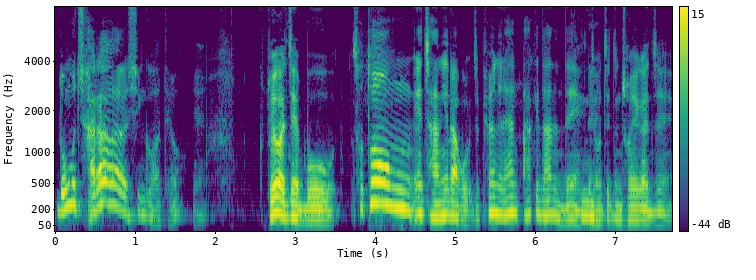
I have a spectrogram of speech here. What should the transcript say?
너무 잘하신 것 같아요. 예. 저희가 이제 뭐 소통의 장이라고 이제 표현을 하- 하긴 하는데 네. 어쨌든 저희가 이제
